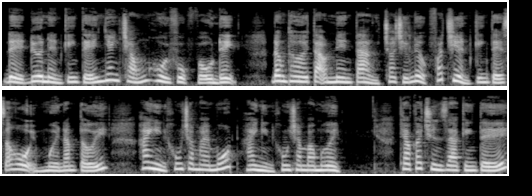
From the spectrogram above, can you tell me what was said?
để đưa nền kinh tế nhanh chóng hồi phục và ổn định, đồng thời tạo nền tảng cho chiến lược phát triển kinh tế xã hội 10 năm tới 2021-2030. Theo các chuyên gia kinh tế,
